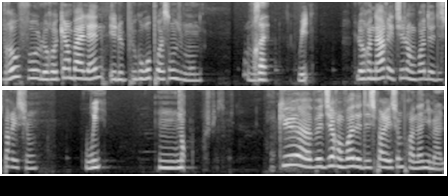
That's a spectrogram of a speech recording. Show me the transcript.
Vrai ou faux, le requin-baleine est le plus gros poisson du monde. Vrai. Le renard est-il en voie de disparition? Oui. Hmm, Non. Que euh, veut dire en voie de disparition pour un animal?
